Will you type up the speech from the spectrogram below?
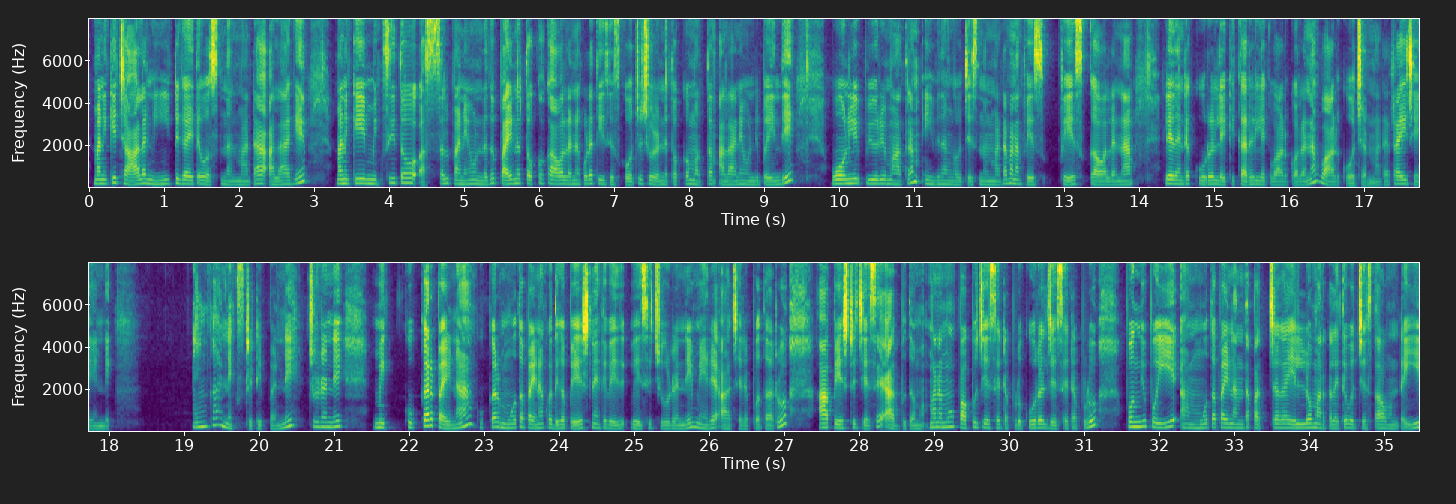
మనకి చాలా నీట్గా అయితే వస్తుందన్నమాట. అలాగే మనకి మిక్సీతో అస్సలు పని ఉండదు. పైన తొక్క కావాలన్నా కూడా తీసేసుకోవచ్చు. చూడండి తొక్క మొత్తం అలానే ఉండిపోయింది. ఓన్లీ ప్యూరీ మాత్రం ఈ విధంగా వచ్చేసింది అనమాట మనం ఫేస్ ఫేస్ కావాలన్నా లేదంటే కూరల్లోకి కర్రీలోకి వాడుకోవాలన్నా వాడుకోవచ్చు అనమాట ట్రై చేయండి. ఇంకా నెక్స్ట్ టిప్ అండి. చూడండి మీ కుక్కర్ పైన కుక్కర్ మూత పైన కొద్దిగా పేస్ట్ని అయితే వేసి చూడండి మీరే ఆశ్చర్యపోతారు. ఆ పేస్ట్ చేసే అద్భుతము మనము పప్పు చేసేటప్పుడు కూరలు చేసేటప్పుడు పొంగిపోయి ఆ మూత పైన అంతా పచ్చగా ఎల్లో మరకలు అయితే వచ్చేస్తూ ఉంటాయి.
